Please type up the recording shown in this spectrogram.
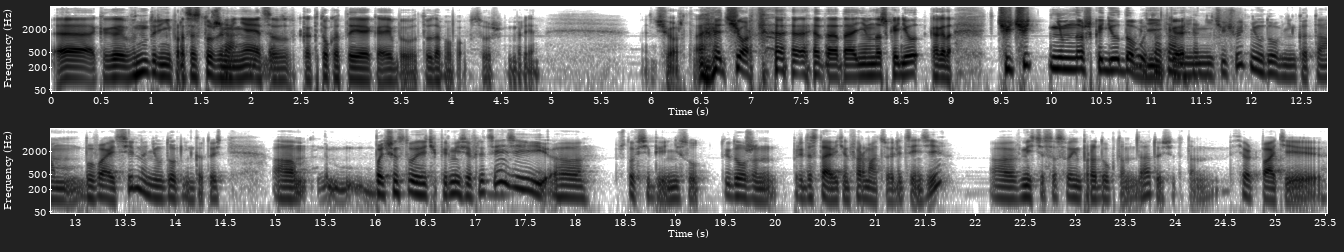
э, как бы внутренний процесс тоже Да, меняется, да. как только ты как бы вот туда попал. Слушай, блин. Черт. Черт. это, это немножко не... Это? Чуть-чуть немножко Ну, неудобненько. та- там не, чуть-чуть неудобненько, там бывает сильно неудобненько. То есть ам, большинство этих пермиссий лицензий а, что в себе несут? Ты должен предоставить информацию о лицензии вместе со своим продуктом, да, то есть это там third-party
